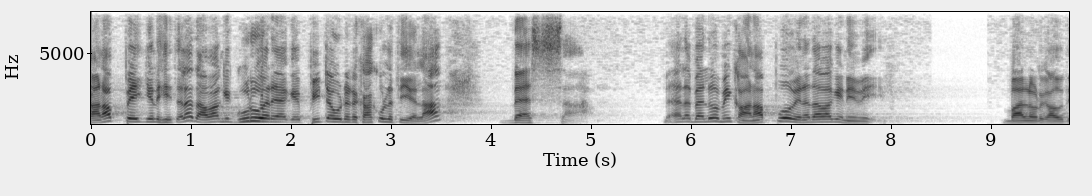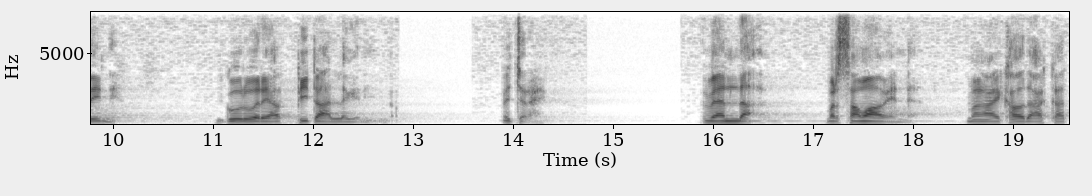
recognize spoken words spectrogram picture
කනප්පේ කියල හිතල තමන්ගේ ගුරුවරයාගේ පිට උඩට කකුල තියලා බැස්සා. බෑල බැලුව මේ කනප්පුෝ වෙනද වගේ නෙවෙයි. බලනොට කවුදන්නේ. ගුරුවරයා පිට අල්ලගෙනන්න. මෙච්චරයි. වැන්ද මට සමාවෙන්න මං අය කවදක්කත්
